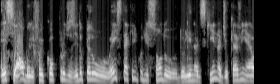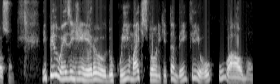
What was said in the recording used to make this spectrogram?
Esse álbum ele foi coproduzido pelo ex-técnico de som do, do Leonard Skinner, o Kevin Elson, e pelo ex-engenheiro do Queen, o Mike Stone, que também criou o álbum.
